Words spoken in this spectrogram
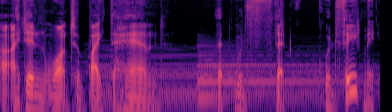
I didn't want to bite the hand that would, that would feed me.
